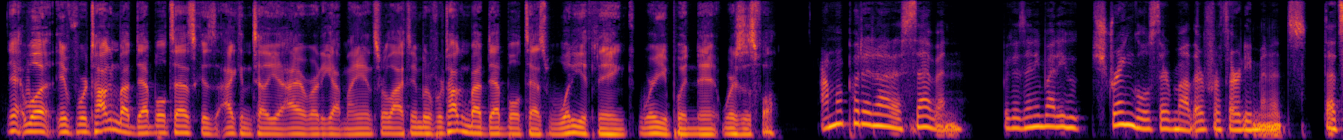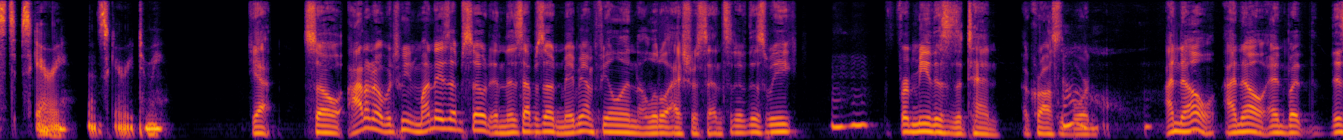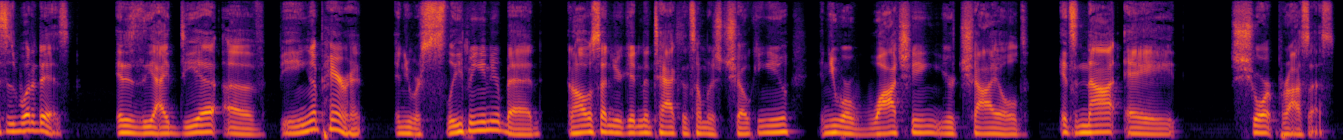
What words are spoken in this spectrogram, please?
Yeah, well, if we're talking about deadbolt test, because I can tell you I already got my answer locked in. But if we're talking about deadbolt test, what do you think? Where are you putting it? Where's this fall? I'm gonna put it at a seven because anybody who strangles their mother for 30 minutes, that's scary. That's scary to me. Yeah, So I don't know. Between Monday's episode and this episode, maybe I'm feeling a little extra sensitive this week. Mm-hmm. For me, this is a 10 across the board. Oh. I know, I know. And but this is what it is. It is the idea of being a parent and you were sleeping in your bed and all of a sudden you're getting attacked and someone is choking you and you are watching your child. It's not a short process.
